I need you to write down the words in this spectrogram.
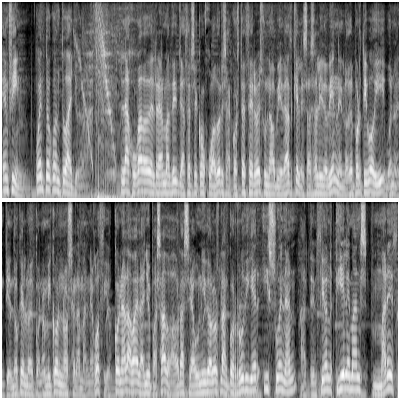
en fin, cuento con tu ayuda. La jugada del Real Madrid de hacerse con jugadores a coste cero es una obviedad que les ha salido bien en lo deportivo y, bueno, entiendo que en lo económico no será mal negocio. Con Álava el año pasado, ahora se ha unido a los blancos Rudiger y suenan, atención, Tielemans, Marez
